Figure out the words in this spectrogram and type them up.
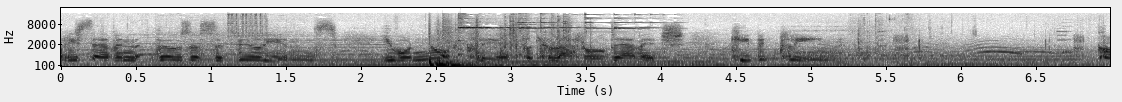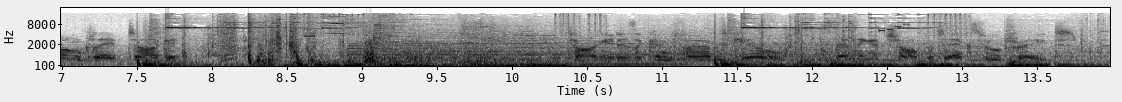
47. Those are civilians. You are not cleared for collateral damage. Keep it clean. Conclave target. Target is a confirmed kill. Sending a chopper to exfiltrate.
